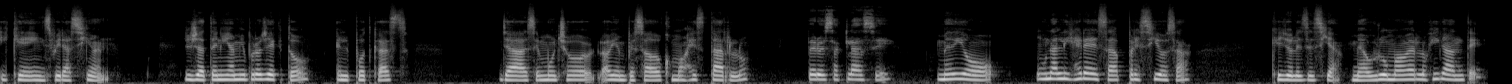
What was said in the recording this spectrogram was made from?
y qué inspiración. Yo ya tenía mi proyecto, el podcast, ya hace mucho había empezado como a gestarlo, pero esa clase me dio una ligereza preciosa que yo les decía, me abruma verlo gigante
